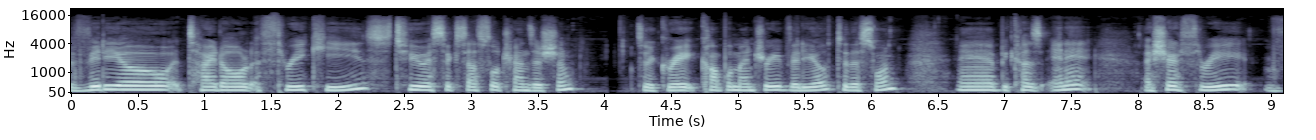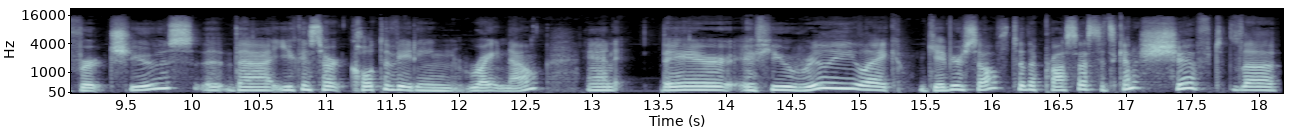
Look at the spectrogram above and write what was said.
video titled Three Keys to a Successful Transition. It's a great complementary video to this one, and because in it, I share three virtues that you can start cultivating right now. And there, if you really like give yourself to the process, it's going to shift the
